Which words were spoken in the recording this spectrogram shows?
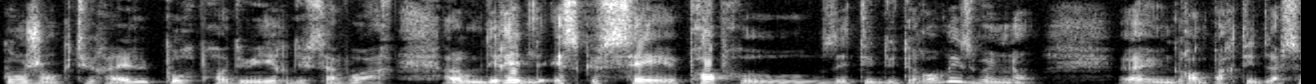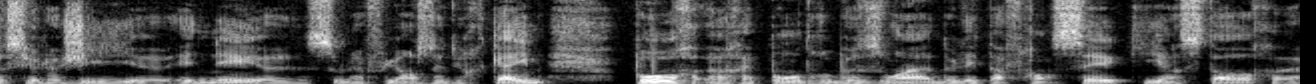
conjoncturel pour produire du savoir. Alors vous me direz, est-ce que c'est propre aux études du terrorisme? Non. Hein, une grande partie de la sociologie est née sous l'influence de Durkheim, pour euh, répondre aux besoins de l'État français qui instaure euh,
